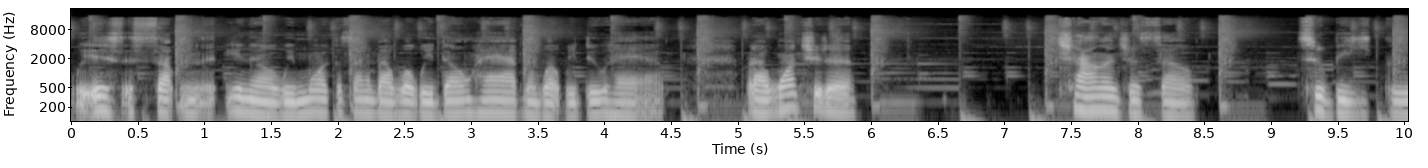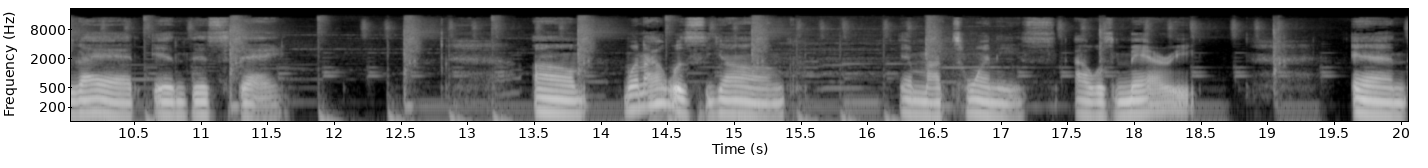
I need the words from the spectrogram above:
We, it's, it's something that, you know. We're more concerned about what we don't have than what we do have. But I want you to challenge yourself to be glad in this day. Um, when I was young, in my 20s, I was married and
